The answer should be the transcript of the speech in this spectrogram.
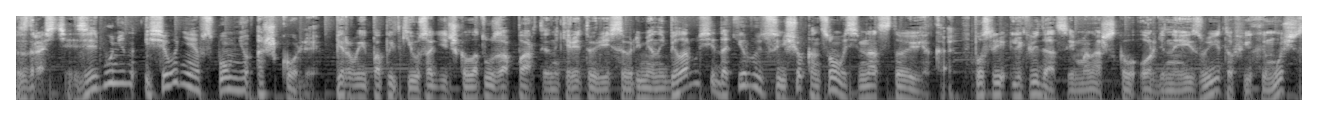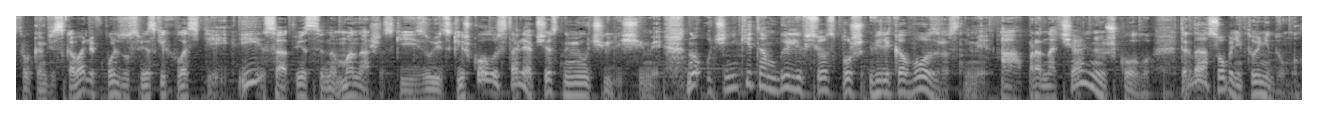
Здрасте, здесь Бунин, и сегодня я вспомню о школе. Первые попытки усадить школоту за парты на территории современной Беларуси датируются еще концом XVIII века. После ликвидации монашеского ордена иезуитов их имущество конфисковали в пользу светских властей. И, соответственно, монашеские иезуитские школы стали общественными училищами. Но ученики там были все сплошь великовозрастными, а про начальную школу тогда особо никто не думал.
